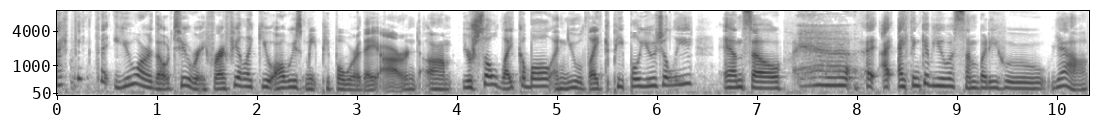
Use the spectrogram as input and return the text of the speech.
I think that you are though too, Rafer. I feel like you always meet people where they are, and um, you're so likable, and you like people usually, and so I, I think of you as somebody who, yeah,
